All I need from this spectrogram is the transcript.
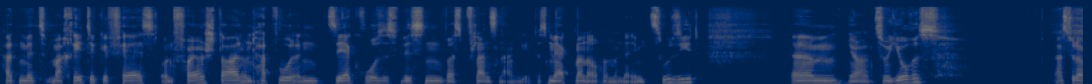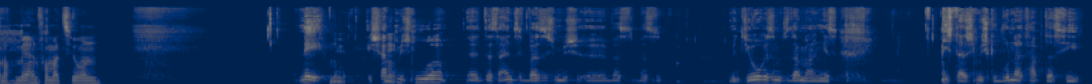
hat mit Machete, Gefäß und Feuerstahl und hat wohl ein sehr großes Wissen, was Pflanzen angeht. Das merkt man auch, wenn man da eben zusieht. Ähm, ja, zu Joris. Hast du da noch mehr Informationen? Nee, nee. ich habe nee. mich nur, äh, das Einzige, was ich mich, äh, was, was mit Joris im Zusammenhang ist, ist, dass ich mich gewundert habe, dass sie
